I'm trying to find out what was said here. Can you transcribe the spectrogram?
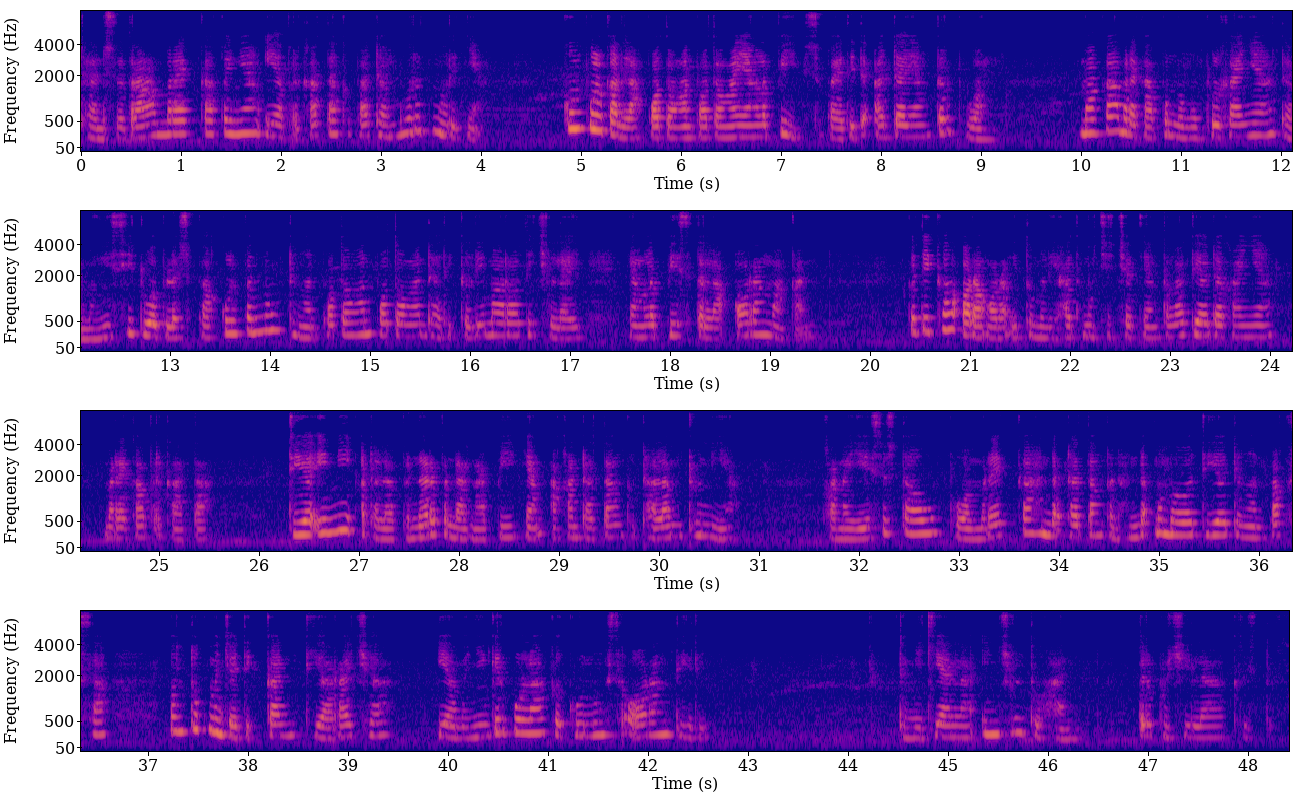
Dan setelah mereka kenyang, ia berkata kepada murid-muridnya, Kumpulkanlah potongan-potongan yang lebih, supaya tidak ada yang terbuang. Maka mereka pun mengumpulkannya dan mengisi dua belas bakul penuh dengan potongan-potongan dari kelima roti jelai yang lebih setelah orang makan. Ketika orang-orang itu melihat mujizat yang telah diadakannya, mereka berkata, "Dia ini adalah benar-benar nabi yang akan datang ke dalam dunia." Karena Yesus tahu bahwa mereka hendak datang dan hendak membawa dia dengan paksa untuk menjadikan dia raja ia menyingkir pula ke gunung seorang diri. Demikianlah Injil Tuhan. Terpujilah Kristus.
